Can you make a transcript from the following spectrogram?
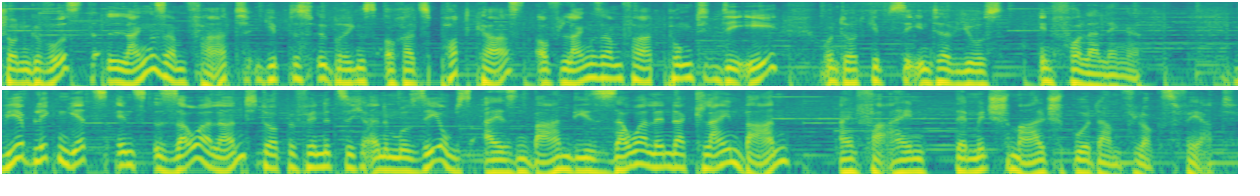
Schon gewusst, Langsamfahrt gibt es übrigens auch als Podcast auf langsamfahrt.de und dort gibt es die Interviews in voller Länge. Wir blicken jetzt ins Sauerland. Dort befindet sich eine Museumseisenbahn, die Sauerländer Kleinbahn, ein Verein, der mit Schmalspurdampfloks fährt.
